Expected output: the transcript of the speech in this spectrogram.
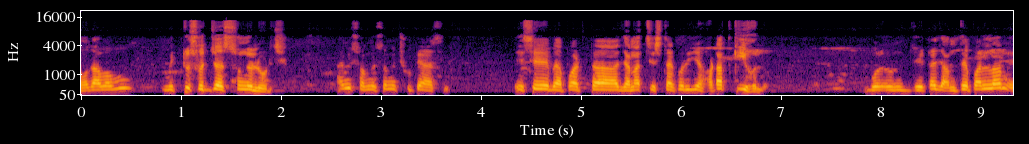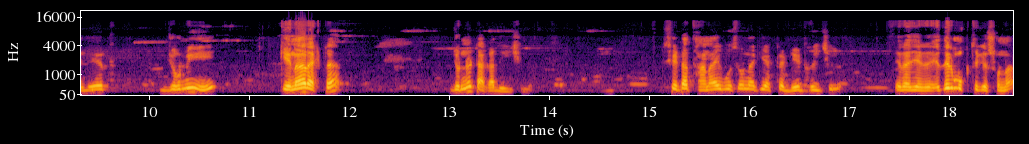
নদাবাবু মৃত্যু শয্যার সঙ্গে লড়ছে। আমি সঙ্গে সঙ্গে ছুটে আসি। এসে ব্যাপারটা জানার চেষ্টা করি যে হঠাৎ কি হলো। যেটা জানতে পারলাম এদের জমি কেনার একটা জন্য টাকা দিয়েছিল। সেটা থানায় বসেও নাকি একটা ডেট হয়েছিল। এরা যে এদের মুখ থেকে শোনা,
